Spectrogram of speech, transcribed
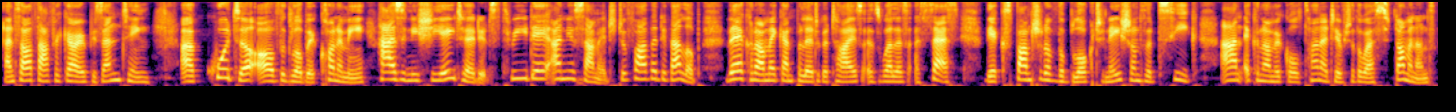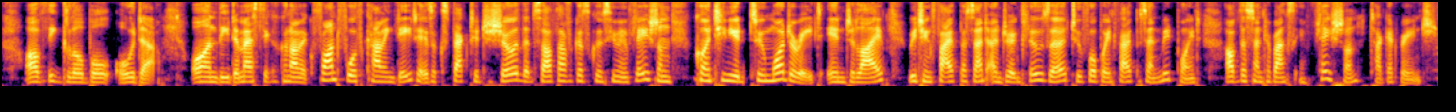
and South Africa representing a quarter of the global economy has initiated its three day annual summit to further develop their economic and political ties as well as assess the expansion of the bloc to nations that seek an economic alternative to the West dominance of the global order. On the domestic economic front, forthcoming data is expected to show that South Africa's consumer inflation continued to moderate in July, reaching 5% and drawing closer to 4.5% midpoint of the central bank's inflation target range.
